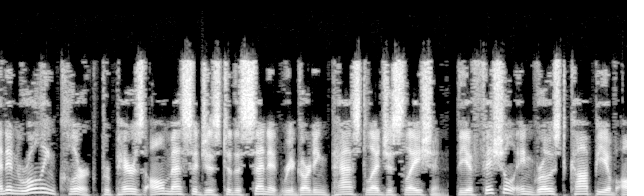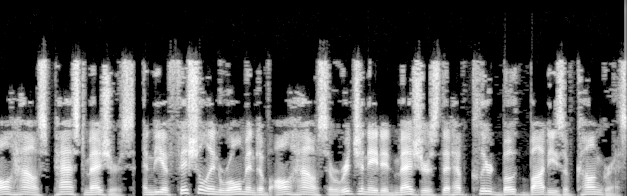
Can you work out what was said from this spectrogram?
An enrolling clerk prepares all messages to the Senate regarding passed legislation, the official engrossed copy of all House passed measures, and the official enrollment of all House-originated measures that have cleared both bodies of Congress.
